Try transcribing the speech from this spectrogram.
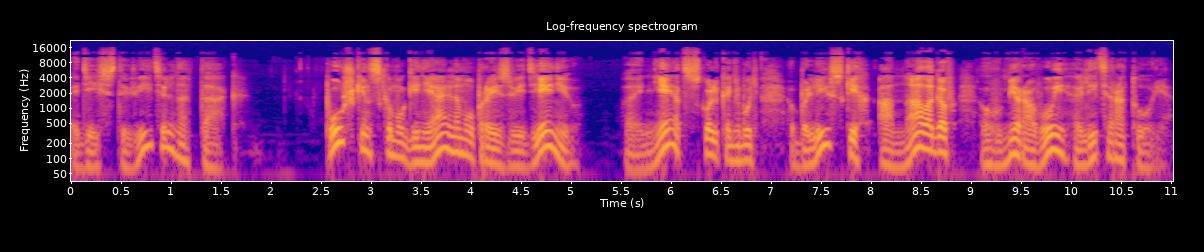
действительно так. Пушкинскому гениальному произведению нет сколько-нибудь близких аналогов в мировой литературе.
